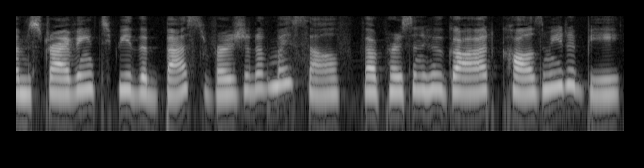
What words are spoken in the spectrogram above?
I'm striving to be the best version of myself, the person who God calls me to be,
